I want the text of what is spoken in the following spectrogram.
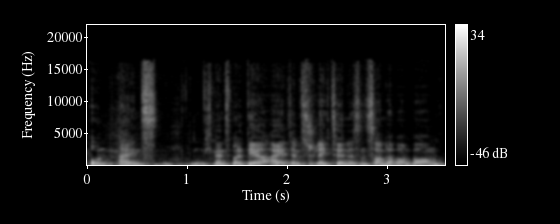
Und eins, ich nenne es mal der Items schlechthin, ist ein Sonderbonbon.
